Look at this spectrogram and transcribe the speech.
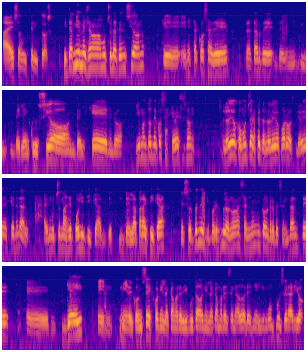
a esos distritos. Y también me llamaba mucho la atención que en esta cosa de tratar de, de la inclusión, del género y un montón de cosas que a veces son lo digo con mucho respeto, no lo digo por vos, lo digo en general, hay mucho más de política, de, la práctica. Me sorprende que, por ejemplo, no haya nunca un representante eh, gay ni en el Consejo, ni en la Cámara de Diputados, ni en la Cámara de Senadores, ni en ningún funcionario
